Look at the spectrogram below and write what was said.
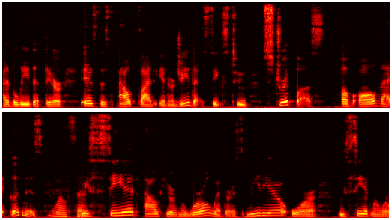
I believe that there is this outside energy that seeks to strip us of all that goodness. well said. We see it out here in the world, whether it's media or we see it when we're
